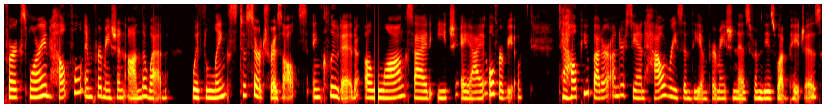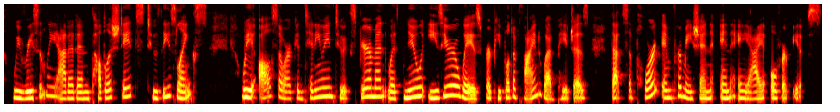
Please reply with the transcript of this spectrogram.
for exploring helpful information on the web with links to search results included alongside each AI overview. To help you better understand how recent the information is from these web pages, we recently added in publish dates to these links. We also are continuing to experiment with new, easier ways for people to find web pages that support information in AI overviews.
